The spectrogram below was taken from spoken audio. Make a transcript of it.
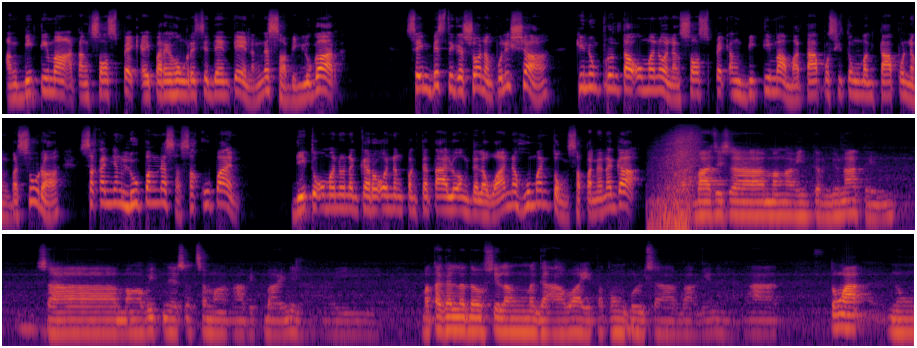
Ang biktima at ang sospek ay parehong residente ng nasabing lugar. Sa investigasyon ng pulisya, kinumprunta umano ng sospek ang biktima matapos itong magtapon ng basura sa kanyang lupang nasasakupan. Dito umano nagkaroon ng pagtatalo ang dalawa na humantong sa pananaga. Base sa mga interview natin, sa mga witness at sa mga kapitbahay nila, ay matagal na daw silang nag-aaway patungkol sa bagay na yan. At ito nga, nung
